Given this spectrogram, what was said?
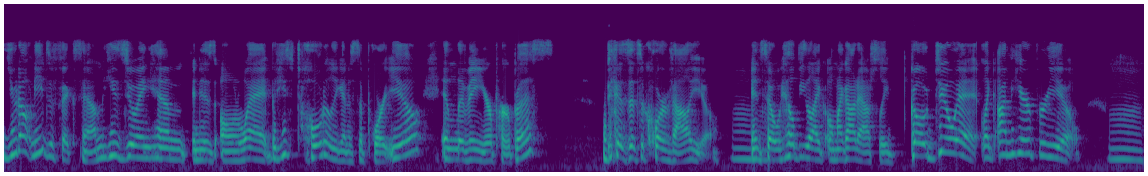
you don't need to fix him. He's doing him in his own way, but he's totally going to support you in living your purpose because it's a core value. Mm. And so he'll be like, oh my God, Ashley, go do it. Like, I'm here for you. Mm.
